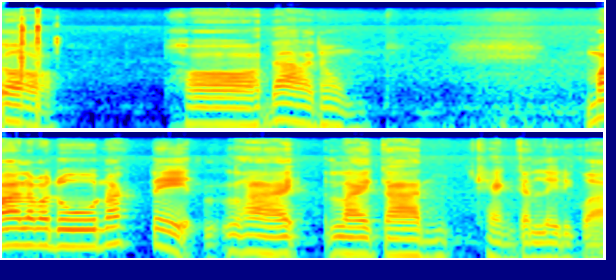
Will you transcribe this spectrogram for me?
ก็ พอได้นะผมมาเรามาดูนักเตะรายรายการแข่งกันเลยดีกว่า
